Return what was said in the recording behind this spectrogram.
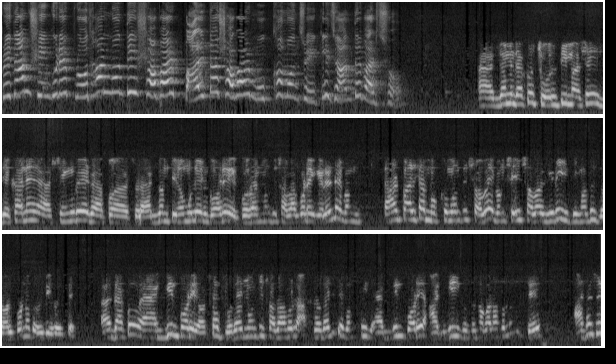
প্রীতম, সিঙ্গুরে প্রধানমন্ত্রীর সভার পাল্টা সভার মুখ্যমন্ত্রী, কি জানতে পারছ? একদমই দেখো, চলতি মাসে যেখানে সিঙ্গুরের একদম তৃণমূলের গড়ে প্রধানমন্ত্রী সভা করে গেলেন এবং তার পাল্টা মুখ্যমন্ত্রী সভা এবং সেই সভা ঘিরে ইতিমধ্যে জল্পনা তৈরি হয়েছে। দেখো, একদিন পরে, অর্থাৎ প্রধানমন্ত্রী সভা হলো আঠারো তারিখ এবং ঠিক একদিন পরে আজকেই ঘোষণা করা হলো যে আঠাশে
